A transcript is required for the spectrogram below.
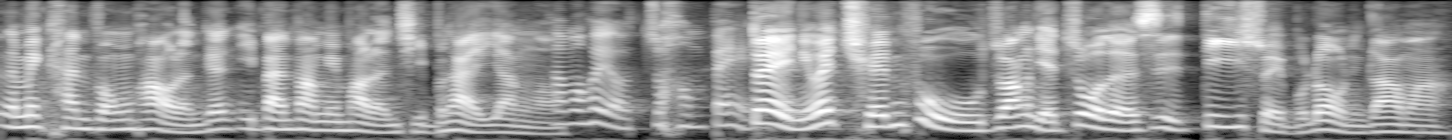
那边看风炮人跟一般放鞭炮人其实不太一样哦，他们会有装备，对，你会全副武装，也做的是滴水不漏，你知道吗？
